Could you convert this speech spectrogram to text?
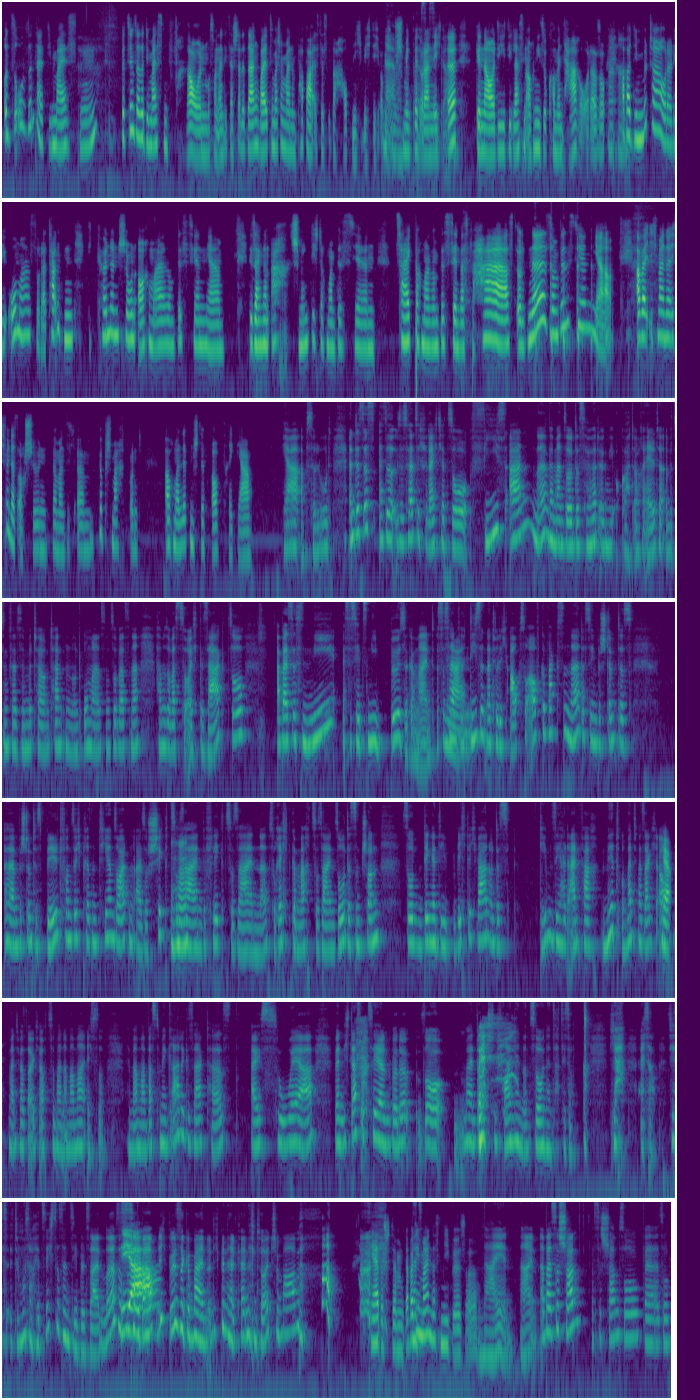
Und so sind halt die meisten, beziehungsweise die meisten Frauen, muss man an dieser Stelle sagen, weil zum Beispiel meinem Papa ist das überhaupt nicht wichtig, ob ich geschminkt bin oder nicht. Äh, genau, die, die lassen auch nie so Kommentare oder so. Uh -uh. Aber die Mütter oder die Omas oder Tanten, die können schon auch mal so ein bisschen, ja, die sagen dann, ach, schmink dich doch mal ein bisschen, zeig doch mal so ein bisschen, was du hast und ne, so ein bisschen, ja. Aber ich meine, ich finde das auch schön, wenn man sich ähm, hübsch macht und auch mal Lippenstift aufträgt, ja. Ja, absolut. Und das ist, also das hört sich vielleicht jetzt so fies an, ne? wenn man so das hört, irgendwie, oh Gott, eure Eltern, beziehungsweise Mütter und Tanten und Omas und sowas, ne, haben sowas zu euch gesagt, so. Aber es ist nie, es ist jetzt nie böse gemeint. Es ist Nein. einfach, die sind natürlich auch so aufgewachsen, ne, dass sie ein bestimmtes, äh, ein bestimmtes Bild von sich präsentieren sollten, also schick zu mhm. sein, gepflegt zu sein, ne, zurechtgemacht zu sein, so. Das sind schon so Dinge, die wichtig waren und das geben sie halt einfach mit. Und manchmal sage ich auch, ja. manchmal sage ich auch zu meiner Mama, ich so, hey Mama, was du mir gerade gesagt hast, I swear, wenn ich das erzählen würde, so meinen deutschen Freundinnen und so, und dann sagt sie so, ja, also jetzt, du musst auch jetzt nicht so sensibel sein, ne? Das ist ja überhaupt nicht böse gemeint und ich bin halt keine deutsche Mom. Ja, das stimmt. Aber die meinen das nie böse. Nein, nein. Aber es ist schon, es ist schon so, also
